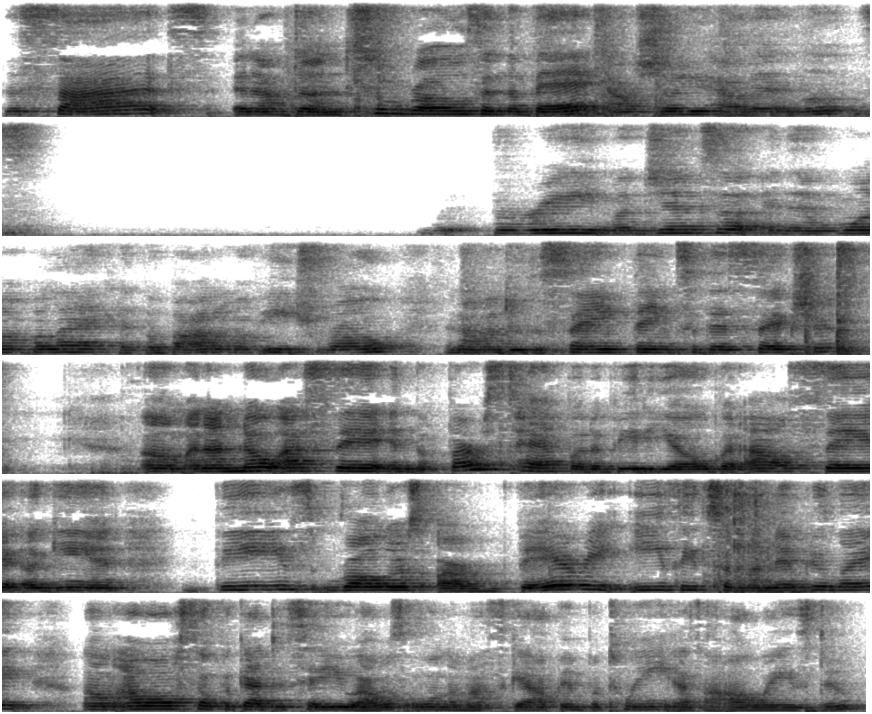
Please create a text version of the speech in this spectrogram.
the sides and I've done two rows in the back. I'll show you how that looks three magenta and then one black at the bottom of each row. And I'm to do the same thing to this section. Um, and I know I said in the first half of the video, but I'll say it again. These rollers are very easy to manipulate. Um, I also forgot to tell you I was oiling my scalp in between, as I always do.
